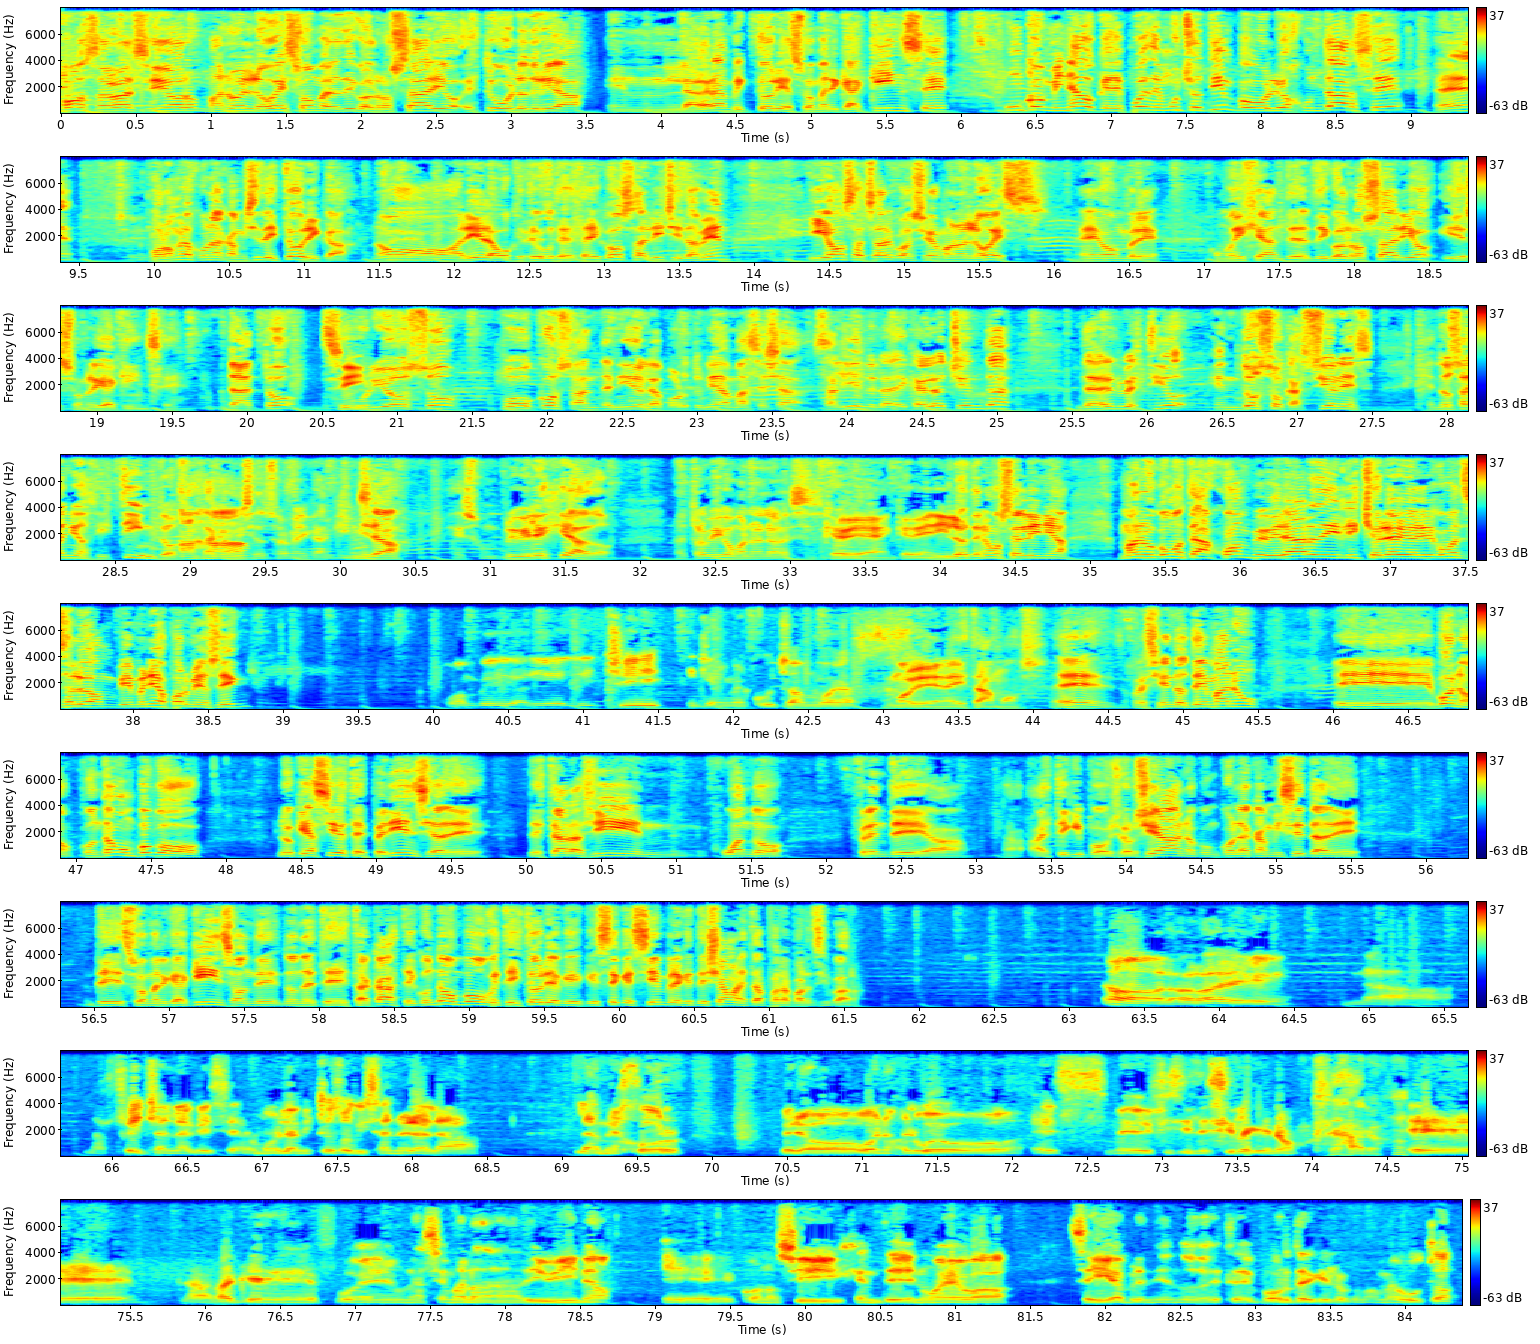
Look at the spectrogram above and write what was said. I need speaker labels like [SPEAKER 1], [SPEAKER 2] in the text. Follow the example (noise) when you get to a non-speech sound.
[SPEAKER 1] Vamos a saludar al señor Manuel Noves, hombre atlético del Rosario. Estuvo el otro día en la gran victoria de Sudamérica 15. Un combinado que después de mucho tiempo volvió a juntarse, ¿eh? por lo menos con una camiseta histórica. ¿No, Ariel? A vos que te gusta esta cosa, Lichi también. Y vamos a charlar con el señor Manuel Noves, ¿eh? hombre, como dije antes, del Atlético del Rosario y de Sudamérica 15.
[SPEAKER 2] Dato
[SPEAKER 1] Sí.
[SPEAKER 2] curioso, pocos han tenido la oportunidad, más allá, saliendo de la década del 80, de haber vestido en dos ocasiones, en dos años distintos,
[SPEAKER 1] Ajá.
[SPEAKER 2] la camiseta Sudamerican 15.
[SPEAKER 1] Mirá.
[SPEAKER 2] Es un privilegiado, nuestro amigo Manuel Noves.
[SPEAKER 1] Qué bien, qué bien. Y lo tenemos en línea. Manu, ¿cómo estás? Juan Piberardi, Licho Lerio, Ariel, ¿cómo te saludan? Bienvenidos por Music.
[SPEAKER 3] Juan P, Ariel, Lichi y quienes me escuchan, buenas.
[SPEAKER 1] Muy bien, ahí estamos. ¿eh? Recibiéndote, Manu. Eh, bueno, contamos un poco lo que ha sido esta experiencia de, de estar allí en- jugando frente a, a- a este equipo georgiano con, con la camiseta de, de Sudamérica 15, donde, donde te destacaste. Contame un poco esta historia que, que sé que siempre que te llaman estás para participar.
[SPEAKER 3] No, la verdad es la, la fecha en la que se armó el amistoso quizás no era la, la mejor, pero bueno, luego es medio difícil decirle que no.
[SPEAKER 1] Claro.
[SPEAKER 3] Eh, la verdad que fue una semana divina, eh, conocí gente nueva, seguí aprendiendo de este deporte, que es lo que más me gusta,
